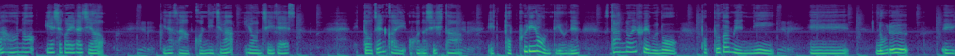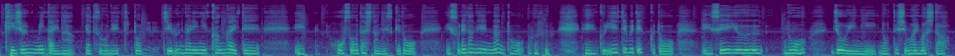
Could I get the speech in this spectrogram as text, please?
魔法の癒し声ラジオ。皆さん、こんにちは。ヨンチーです。えっと、前回お話しした、えトップ理論っていうね、スタンド FM のトップ画面に、えー、乗る、えー、基準みたいなやつをね、ちょっと自分なりに考えて、えー、放送を出したんですけど、えそれがね、なんと えクリエイティブテックと、え声優の上位に乗ってしまいました。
